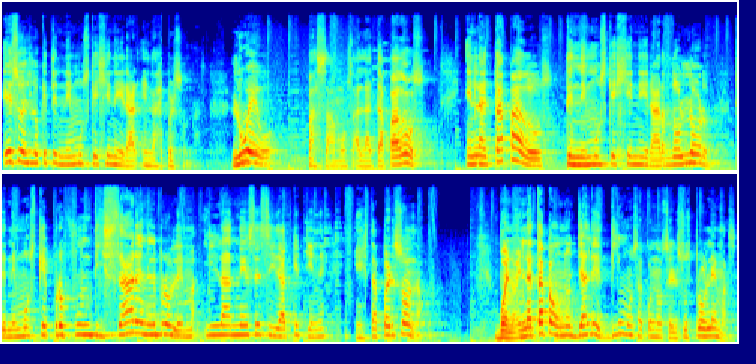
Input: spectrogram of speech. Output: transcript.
Eso es lo que tenemos que generar en las personas. Luego pasamos a la etapa 2. En la etapa 2 tenemos que generar dolor, tenemos que profundizar en el problema y la necesidad que tiene esta persona. Bueno, en la etapa 1 ya le dimos a conocer sus problemas.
